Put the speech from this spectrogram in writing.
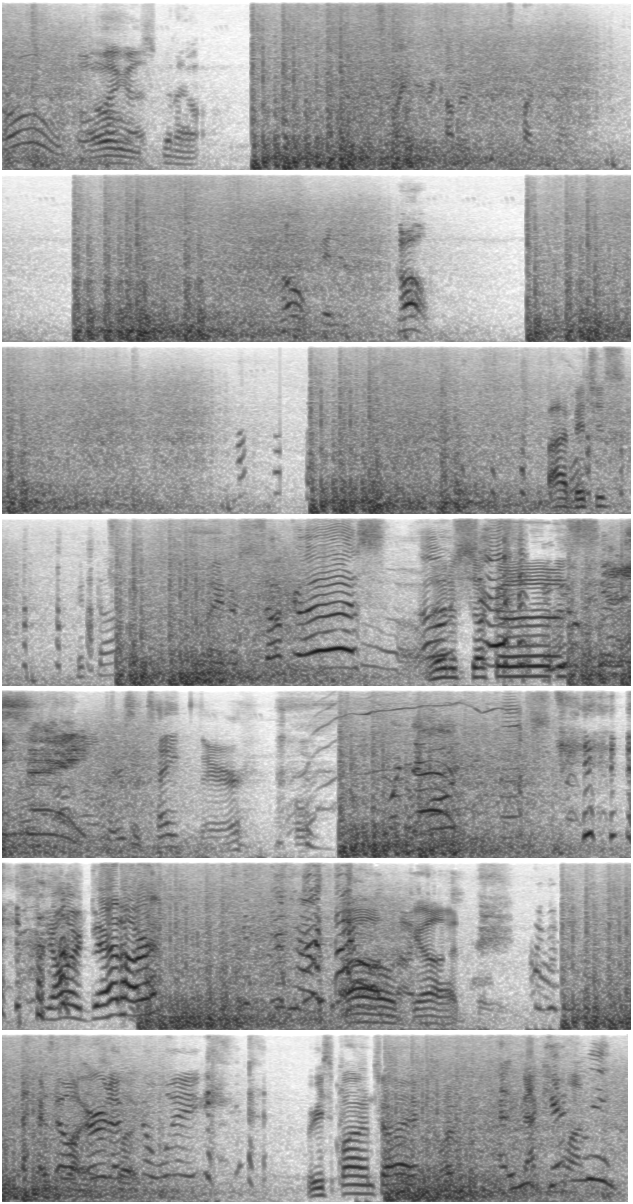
Oh, oh, my oh, god. spin out. It's right here recovered. It's part of the plan. Go, Finn. Go. Bye, bitches. Later, suckers! Oh, oh, Later, shit. suckers. There's a tank there. Y'all are dead already? Oh god. There's no, fun as Erd, fuck. no way. Respawn, try. What? Back to one.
